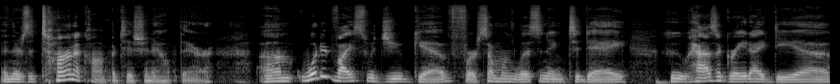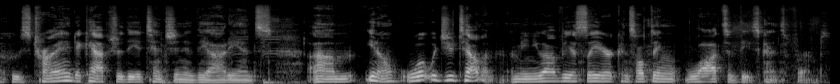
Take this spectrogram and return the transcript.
and there's a ton of competition out there. Um, what advice would you give for someone listening today who has a great idea, who's trying to capture the attention of the audience? Um, you know, what would you tell them? I mean, you obviously are consulting lots of these kinds of firms.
